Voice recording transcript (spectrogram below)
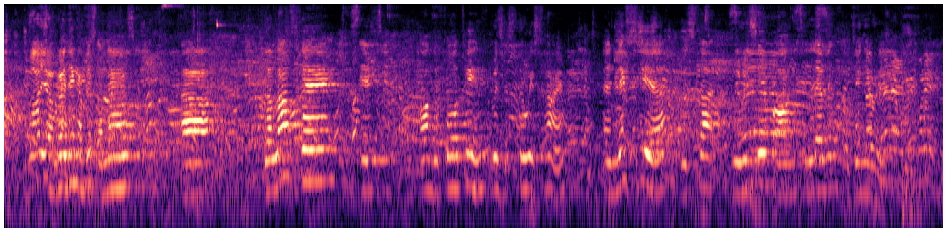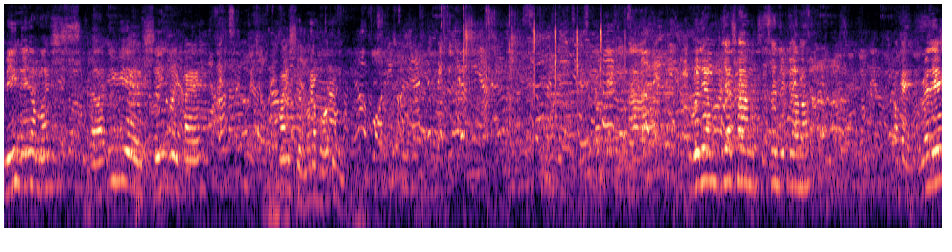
While, while you're waiting, I'm just announce uh, the last day is on the 14th, which is two weeks time. And next year we start we receive on 11th of January. 明年我们呃一月十一日开开始我们的活动。啊，William 要唱生日歌吗？OK，ready？、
